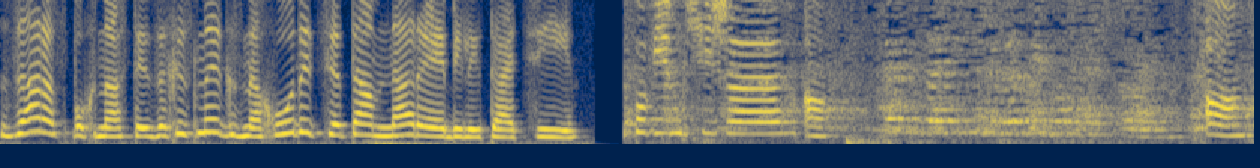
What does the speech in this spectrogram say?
Зараз пухнастий захисник знаходиться там на реабілітації. Powiem ci, że. O. 와.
